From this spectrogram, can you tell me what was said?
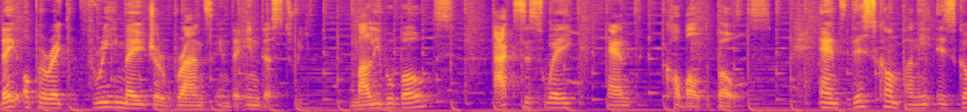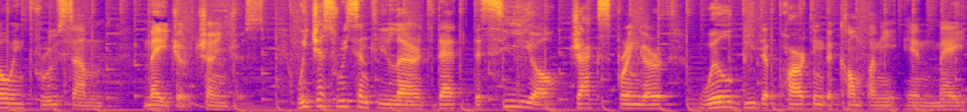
They operate three major brands in the industry. Malibu Boats, Axis Wake and Cobalt Boats. And this company is going through some major changes. We just recently learned that the CEO, Jack Springer, will be departing the company in May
